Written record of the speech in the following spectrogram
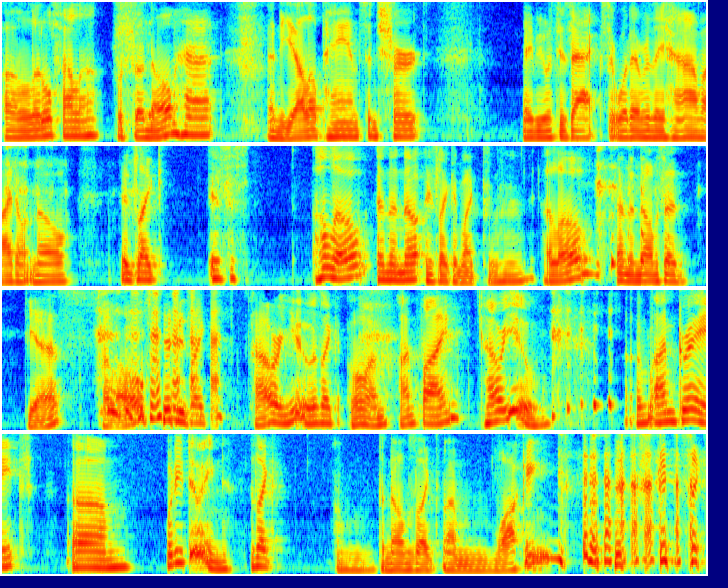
a little fella with the gnome hat and yellow pants and shirt, maybe with his axe or whatever they have. I don't know. It's like, is this hello? And the gnome, he's like, I'm like, hello? And the gnome said, yes, hello. he's like, how are you? I was like, oh, I'm, I'm fine. How are you? um, I'm great. Um, what are you doing? He's like, um, the gnome's like, I'm walking. He's like,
